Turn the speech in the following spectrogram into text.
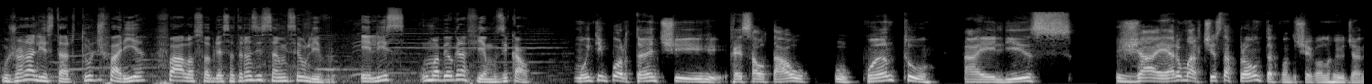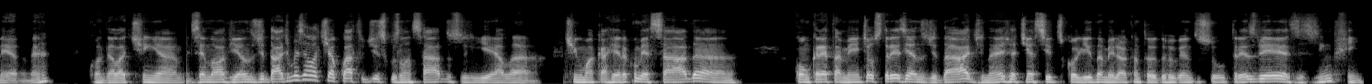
O jornalista Arthur de Faria fala sobre essa transição em seu livro, Elis, uma biografia musical. Muito importante ressaltar o, o quanto a Elis já era uma artista pronta quando chegou no Rio de Janeiro, né? Quando ela tinha 19 anos de idade, mas ela tinha quatro discos lançados e ela tinha uma carreira começada concretamente aos 13 anos de idade, né, já tinha sido escolhida a melhor cantora do Rio Grande do Sul três vezes, enfim.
